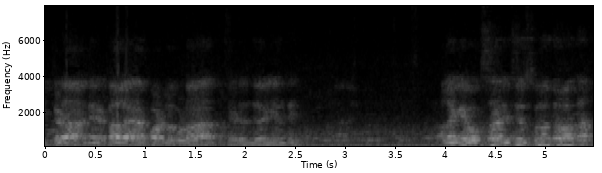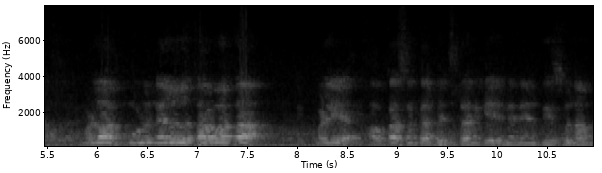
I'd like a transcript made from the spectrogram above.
ఇక్కడ అన్ని రకాల ఏర్పాట్లు కూడా చేయడం జరిగింది. అలాగే ఒకసారి చేసుకున్న తర్వాత మళ్ళా మూడు నెలల తర్వాత మళ్ళీ అవకాశం కల్పించడానికి నిర్ణయం తీసుకున్నాము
